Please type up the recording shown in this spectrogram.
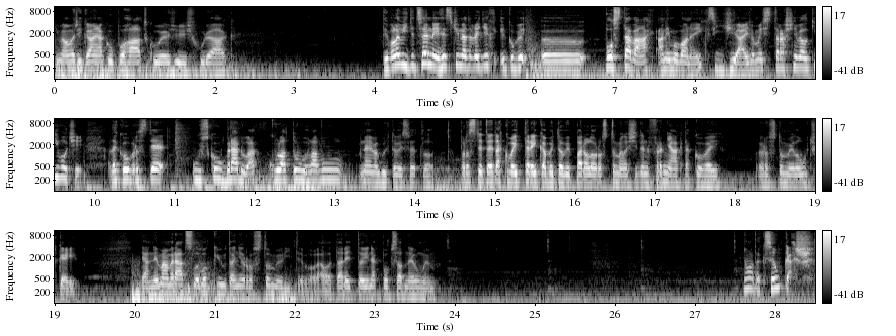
Jí máma říká nějakou pohádku, ježiš, chudák. Ty vole, víte, co je nejhezčí na tady těch jakoby, uh, postavách animovaných CGI, že mají strašně velký oči a takovou prostě úzkou bradu a kulatou hlavu, nevím, jak bych to vysvětlil. Prostě to je takový trik, aby to vypadalo rostomil, ještě ten frňák takovej, rostomiloučkej. Já nemám rád slovo cute ani rostomilý, ty vole, ale tady to jinak popsat neumím. No, tak se ukaž.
